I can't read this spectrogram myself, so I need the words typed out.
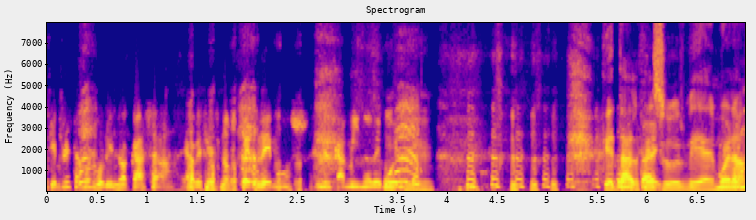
siempre estamos volviendo a casa. A veces nos perdemos en el camino de vuelta. ¿Qué tal, Jesús? Bien, bueno,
